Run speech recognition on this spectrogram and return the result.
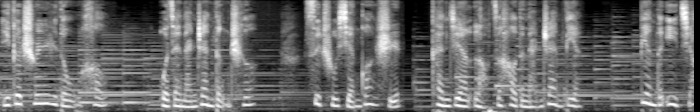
一个春日的午后，我在南站等车，四处闲逛时，看见老字号的南站店，店的一角，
